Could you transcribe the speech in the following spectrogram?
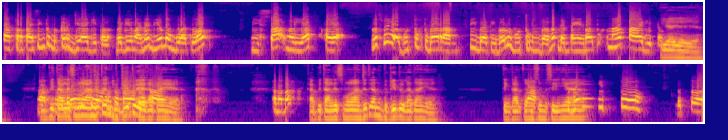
advertising itu bekerja gitu loh bagaimana dia membuat lo bisa ngelihat kayak lo sebenarnya nggak butuh tuh barang. Tiba-tiba lo butuh banget dan pengen banget tuh kenapa? gitu. Iya, iya, iya. Nah, Kapitalisme lanjut kan begitu ya katanya ya. kenapa? Kapitalisme lanjut kan begitu katanya. Tingkat Nah, konsumsinya. sebenarnya itu. Betul.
